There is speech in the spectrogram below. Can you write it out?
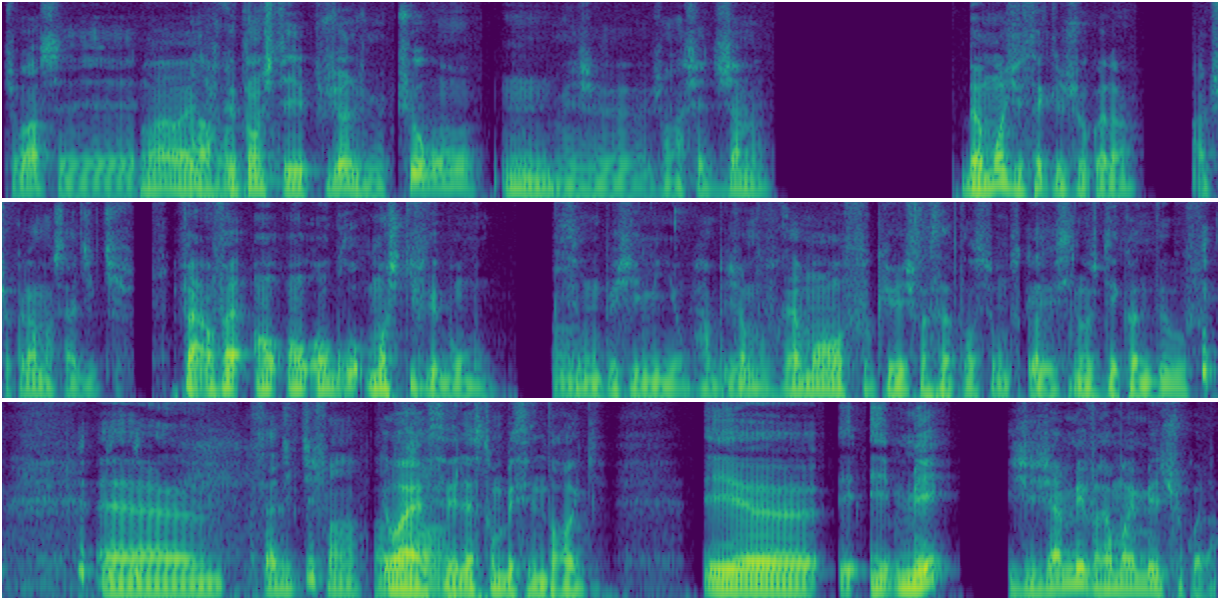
Tu vois, c'est. Ouais, ouais, Alors que vois. quand j'étais plus jeune, je me tue au bonbon. Mhm. Mais je j'en achète jamais. Ben moi, je sais que le chocolat... Ah, le chocolat, moi, c'est addictif. Enfin, enfin en, en- en gros, moi, je kiffe les bonbons. C'est Mhm. mon péché mignon. Ah, Genre, vraiment, faut que je fasse attention, parce que sinon, je déconne de ouf. Euh, C'est addictif, hein. ouais, c'est laisse tomber, c'est une drogue. Et, euh, et, et- mais j'ai jamais vraiment aimé le chocolat.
